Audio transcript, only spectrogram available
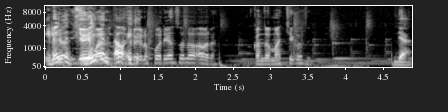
Y lo he, Yo, yo lo he igual, intentado. yo es creo que- que lo jugaría solo ahora. Cuando más chicos, sí. Ya.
